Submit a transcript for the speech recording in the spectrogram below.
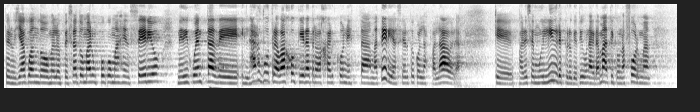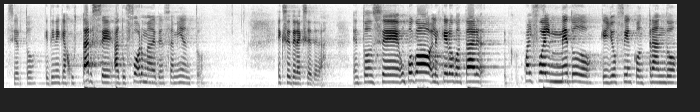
pero ya cuando me lo empecé a tomar un poco más en serio, me di cuenta del arduo trabajo que era trabajar con esta materia, ¿cierto? Con las palabras, que parecen muy libres, pero que tienen una gramática, una forma, ¿cierto? Que tiene que ajustarse a tu forma de pensamiento, etcétera, etcétera. Entonces, un poco les quiero contar cuál fue el método que yo fui encontrando.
